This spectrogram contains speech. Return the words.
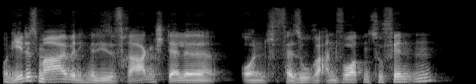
Und jedes Mal, wenn ich mir diese Fragen stelle und versuche Antworten zu finden,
